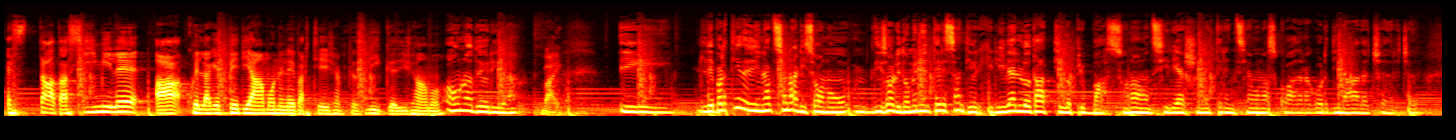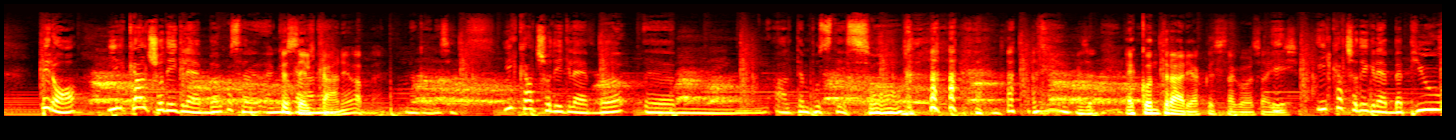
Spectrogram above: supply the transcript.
è stata simile a quella che vediamo nelle partite di Champions League, diciamo. Ho una teoria. Vai. E le partite dei nazionali sono mh, di solito meno interessanti perché il livello tattico è più basso, no? non si riesce a mettere insieme una squadra coordinata, eccetera, eccetera. Però il calcio dei club, questo è il Questo è il cane. cane, vabbè. Il cane, sì. Il calcio dei club ehm, al tempo stesso È contraria a questa cosa, il calcio dei club è più,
